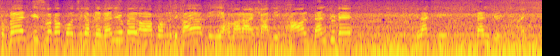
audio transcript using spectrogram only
तो फ्रेंड इस वक्त हम पहुँच चुके अपने वेन्यू पर और आपको हमने दिखाया कि ये हमारा शादी हॉल बैंक है। गैलेक्सी बैंक्वेट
